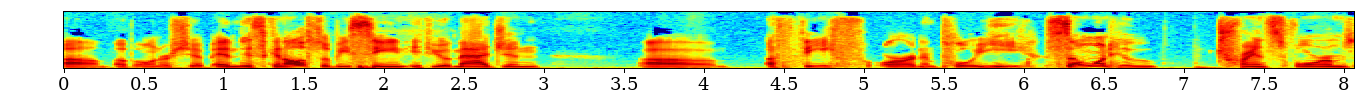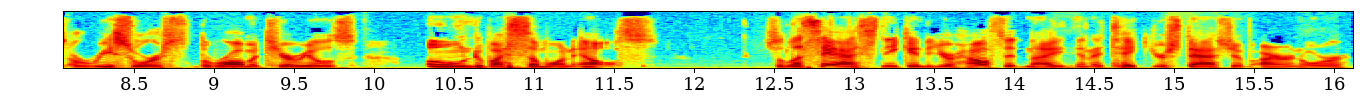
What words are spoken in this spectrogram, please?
um, of ownership, and this can also be seen if you imagine uh, a thief or an employee, someone who transforms a resource, the raw materials, owned by someone else. So let's say I sneak into your house at night and I take your stash of iron ore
